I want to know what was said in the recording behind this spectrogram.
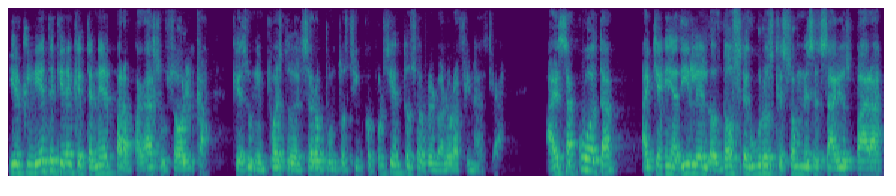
y el cliente tiene que tener para pagar su solca, que es un impuesto del 0.5% sobre el valor a financiar. A esa cuota hay que añadirle los dos seguros que son necesarios para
